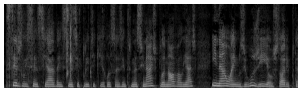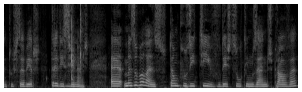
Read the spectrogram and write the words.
de seres licenciada em Ciência Política e Relações Internacionais, pela Nova, aliás, e não em Museologia ou História, portanto, os saberes tradicionais. Uh, mas o balanço tão positivo destes últimos anos prova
